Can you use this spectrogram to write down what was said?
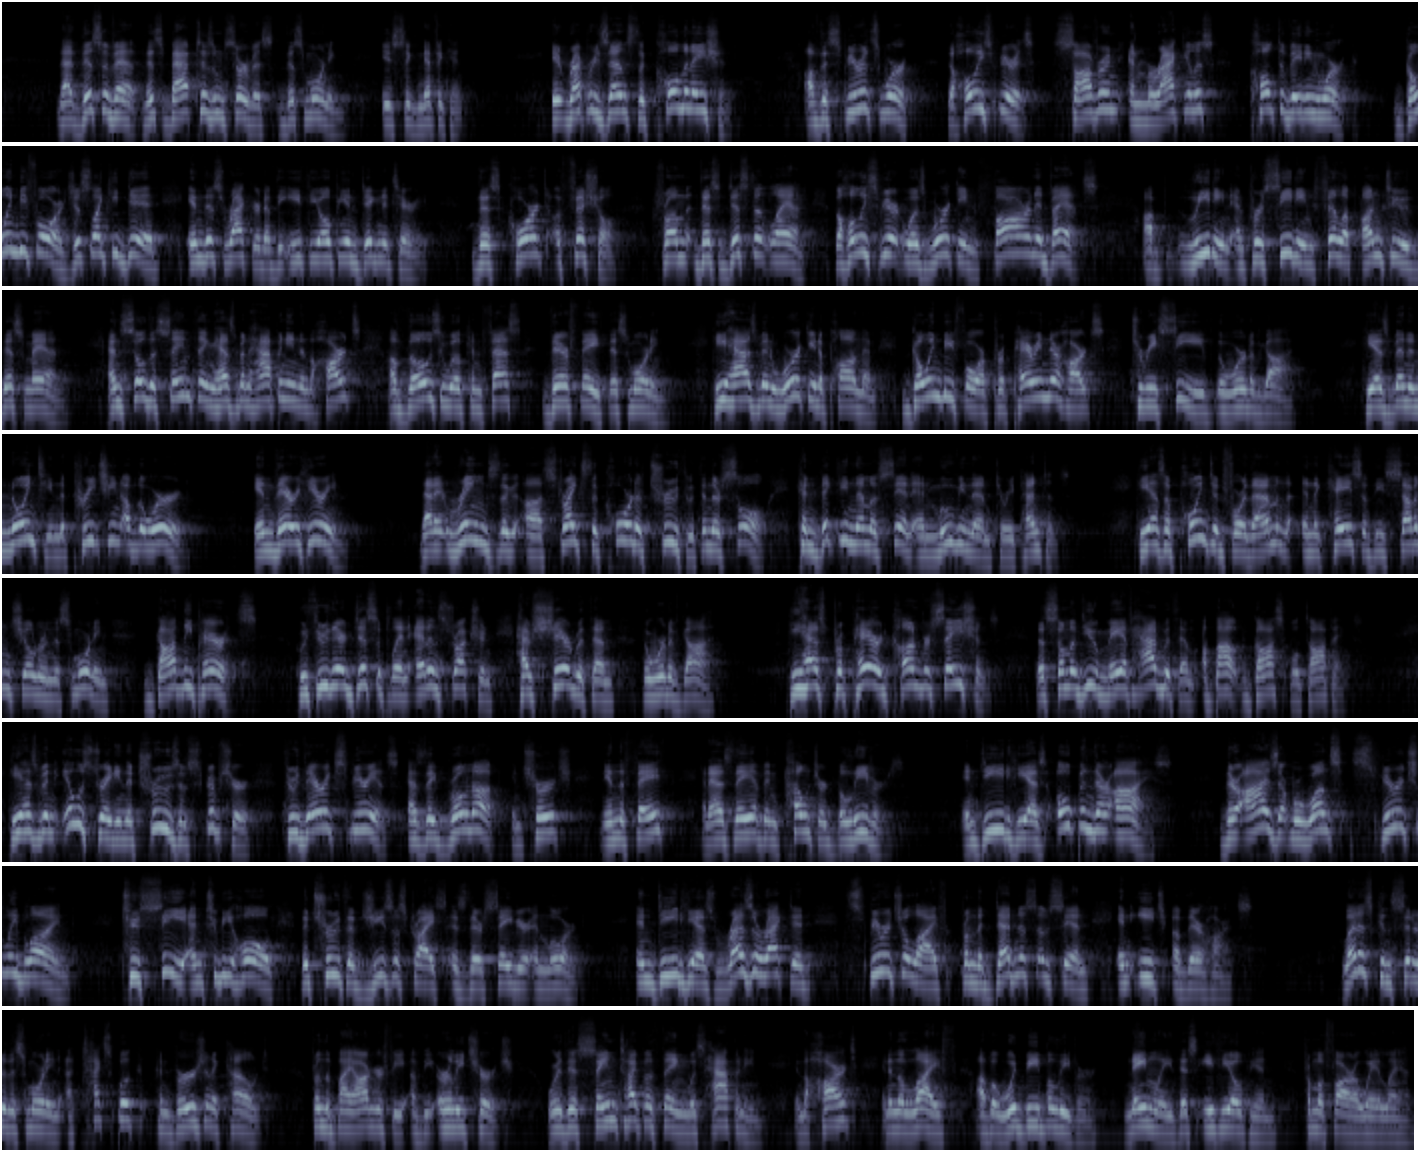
that this event, this baptism service this morning, is significant. It represents the culmination of the Spirit's work, the Holy Spirit's sovereign and miraculous cultivating work, going before, just like He did in this record of the Ethiopian dignitary, this court official from this distant land. The Holy Spirit was working far in advance uh, leading and preceding Philip unto this man. And so the same thing has been happening in the hearts of those who will confess their faith this morning. He has been working upon them, going before, preparing their hearts to receive the Word of God. He has been anointing the preaching of the Word in their hearing, that it rings, the, uh, strikes the chord of truth within their soul, convicting them of sin and moving them to repentance. He has appointed for them, in the, in the case of these seven children this morning, godly parents who, through their discipline and instruction, have shared with them the Word of God. He has prepared conversations that some of you may have had with them about gospel topics. He has been illustrating the truths of Scripture through their experience as they've grown up in church, in the faith, and as they have encountered believers. Indeed, He has opened their eyes their eyes that were once spiritually blind, to see and to behold the truth of Jesus Christ as their Savior and Lord. Indeed, He has resurrected spiritual life from the deadness of sin in each of their hearts. Let us consider this morning a textbook conversion account from the biography of the early church, where this same type of thing was happening in the heart and in the life of a would be believer, namely this Ethiopian from a faraway land.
